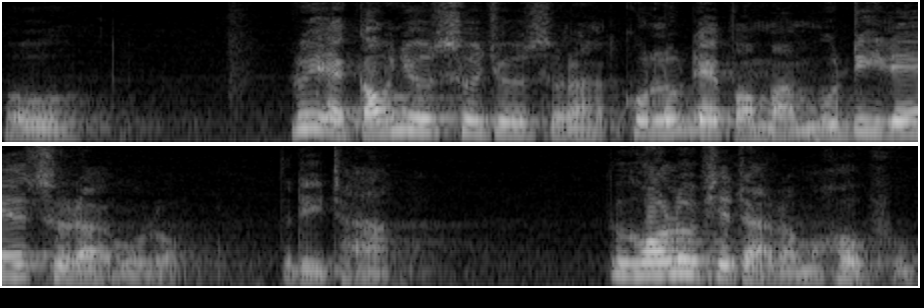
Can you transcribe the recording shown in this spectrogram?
ဟိုလူရဲ့ကောင်းကျိုးဆိုးကျိုးဆိုတာကိုလုတ်တဲ့ပုံမှာမူတည်တယ်ဆိုတာကိုတော့တတိထားသူဟောလို့ဖြစ်တာတော့မဟုတ်ဘူး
